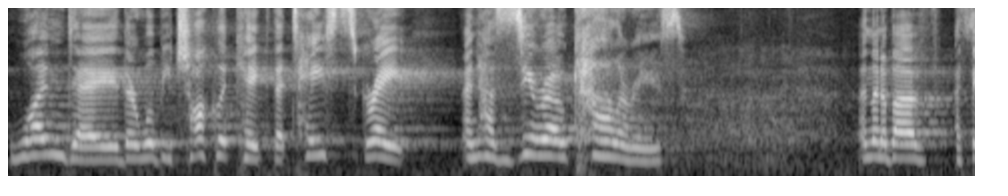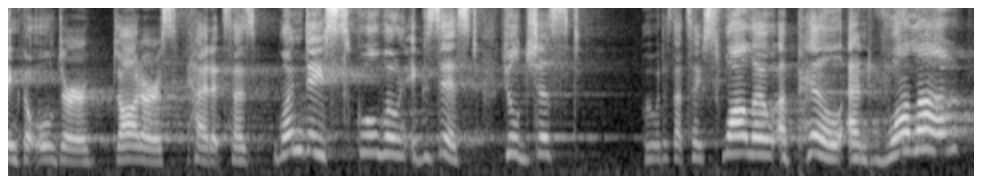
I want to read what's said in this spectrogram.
One day there will be chocolate cake that tastes great and has zero calories. And then above, I think the older daughter's head, it says, One day school won't exist. You'll just, what does that say? Swallow a pill and voila.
